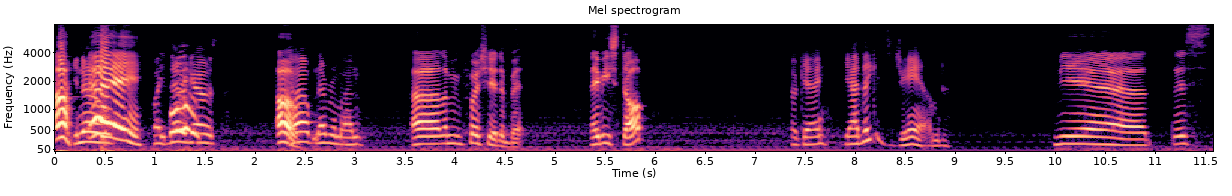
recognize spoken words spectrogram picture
Oh, You know- hey! Wait, there Woo! it goes. Oh, Oh, never mind. uh, let me push it a bit. Maybe stop? Okay. Yeah, I think it's jammed. Yeah, this...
